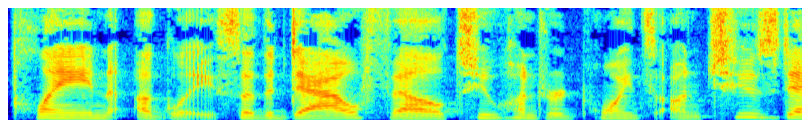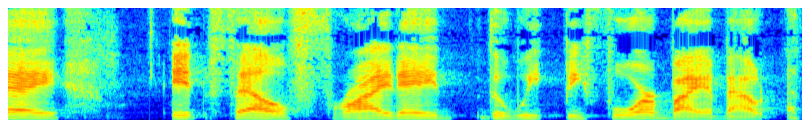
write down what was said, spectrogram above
plain ugly. So the Dow fell 200 points on Tuesday. It fell Friday the week before by about a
